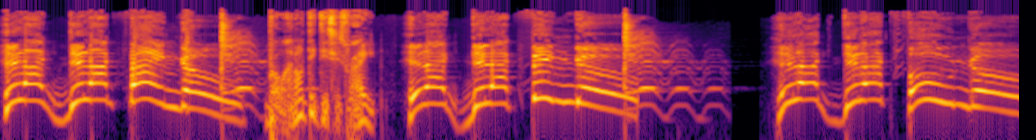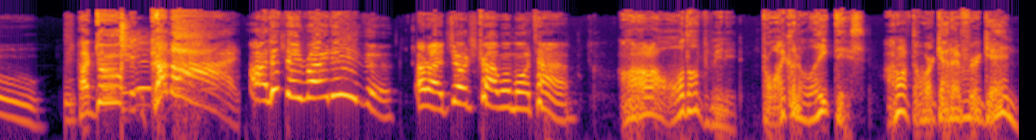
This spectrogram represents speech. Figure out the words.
Hillock Dillock Fango! Bro, I don't think this is right. Hillock Dillock Fingo! Hillock Dillock Fongo! Hadouken. Come on. Ah, this ain't right either. All right, George, try one more time. Oh, no, no, hold up a minute. Bro, I couldn't like this. I don't have to work out ever again.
